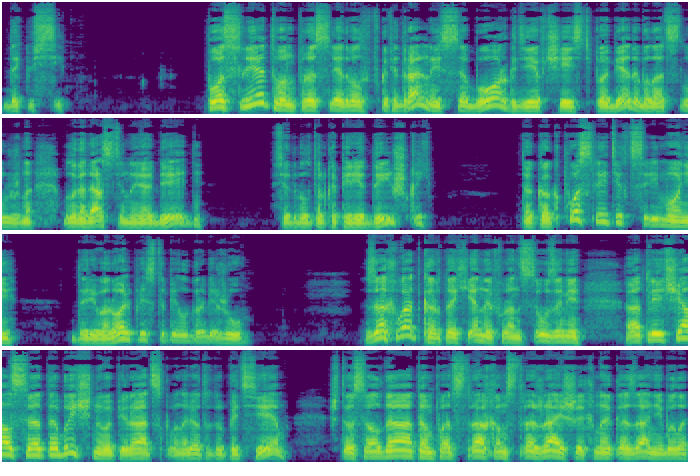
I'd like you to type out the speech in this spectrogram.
Декюси. После этого он проследовал в кафедральный собор, где в честь победы была отслужена благодарственная обедня. Все это было только передышкой, так как после этих церемоний Деревороль приступил к грабежу. Захват Картахены французами отличался от обычного пиратского налета только тем, что солдатам под страхом строжайших наказаний было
